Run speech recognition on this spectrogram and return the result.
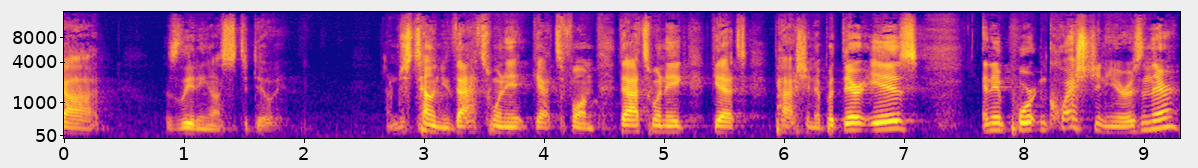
God is leading us to do it. I'm just telling you, that's when it gets fun. That's when it gets passionate. But there is an important question here, isn't there?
